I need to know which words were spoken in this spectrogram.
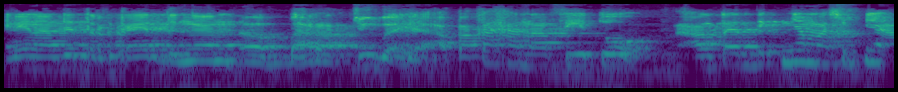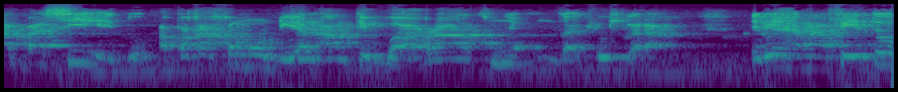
Ini nanti terkait dengan uh, barat juga ya. Apakah Hanafi itu autentiknya maksudnya apa sih itu? Apakah kemudian anti barat? Enggak juga. Jadi Hanafi itu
